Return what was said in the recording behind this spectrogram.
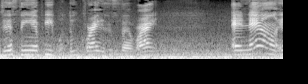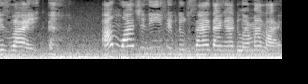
just seeing people do crazy stuff, right? And now it's like, I'm watching these people do the same thing I do in my life.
